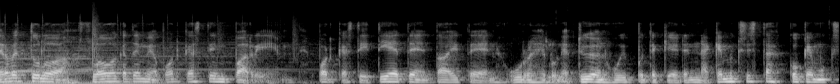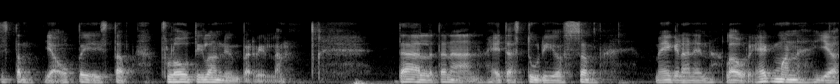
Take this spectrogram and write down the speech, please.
Tervetuloa Flow Academia podcastin pariin. Podcasti tieteen, taiteen, urheilun ja työn huipputekijöiden näkemyksistä, kokemuksista ja opeista Flow-tilan ympärillä. Täällä tänään etästudiossa meikäläinen Lauri Hegman ja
